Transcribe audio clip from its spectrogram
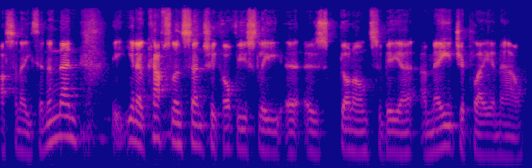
Fascinating. And then, you know, Capital Centric obviously uh, has gone on to be a, a major player now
